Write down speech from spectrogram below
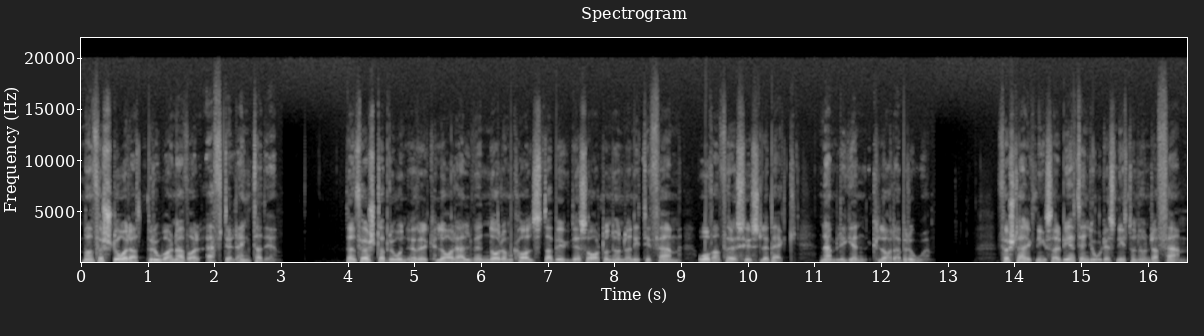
Man förstår att broarna var efterlängtade. Den första bron över Klarälven norr om Karlstad byggdes 1895 ovanför Sysslebäck, nämligen Klarabro. Förstärkningsarbeten gjordes 1905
